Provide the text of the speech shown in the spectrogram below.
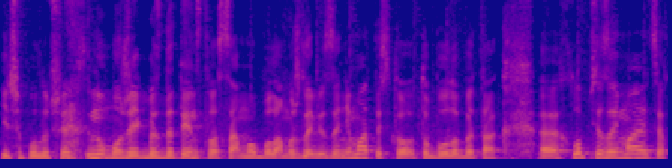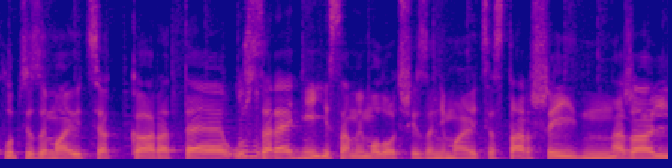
І чи получився. Ну, може, якби з дитинства саме була можливість займатися, то, то було би так. Е, Хлопці займаються, хлопці займаються карате, уж середній і самий молодший займаються. Старший, на жаль,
